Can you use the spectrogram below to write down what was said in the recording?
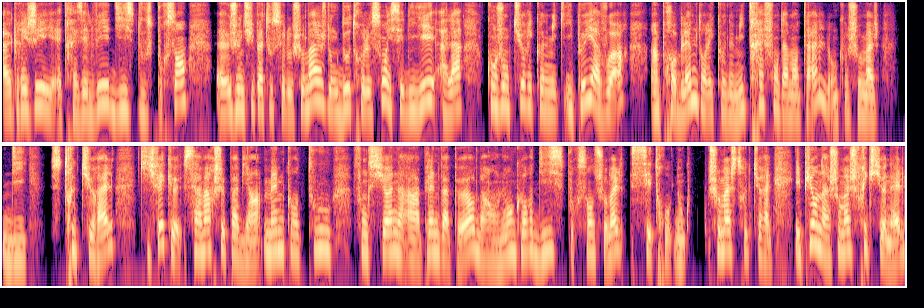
agrégé est très élevé, 10-12%. Euh, je ne suis pas tout seul au chômage, donc d'autres le sont, et c'est lié à la conjoncture économique. Il peut y avoir un problème dans l'économie très fondamental, donc un chômage dit structurel, qui fait que ça marche pas bien. Même quand tout fonctionne à pleine vapeur, ben on a encore 10% de chômage, c'est trop. Donc chômage structurel. Et puis on a un chômage frictionnel.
